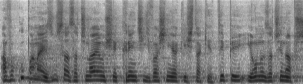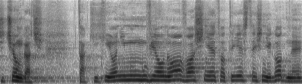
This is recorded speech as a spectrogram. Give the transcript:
A wokół Pana Jezusa zaczynają się kręcić właśnie jakieś takie typy i on zaczyna przyciągać takich. I oni mu mówią, no właśnie, to ty jesteś niegodny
